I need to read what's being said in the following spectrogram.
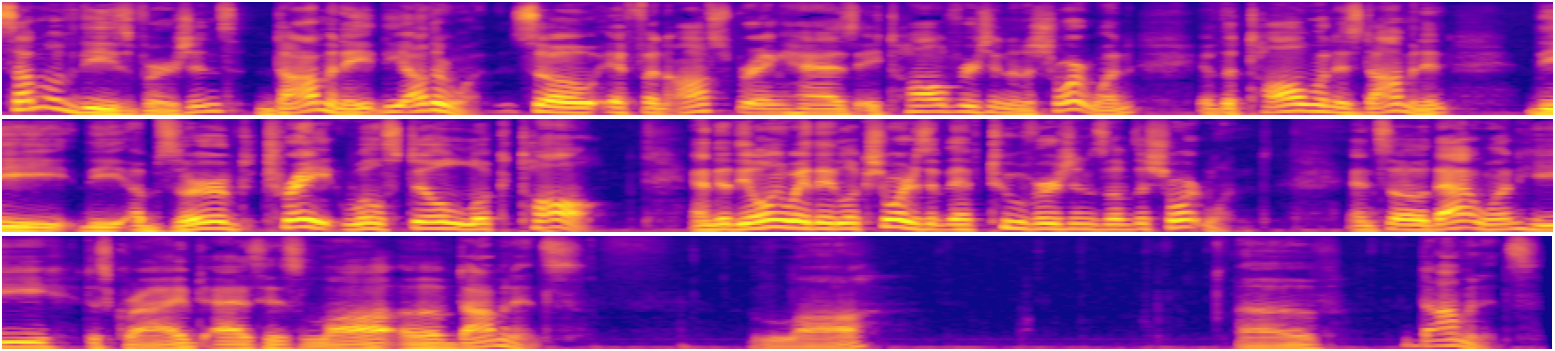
some of these versions dominate the other one. So if an offspring has a tall version and a short one, if the tall one is dominant, the, the observed trait will still look tall. And that the only way they look short is if they have two versions of the short one. And so that one he described as his law of dominance law of dominance.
